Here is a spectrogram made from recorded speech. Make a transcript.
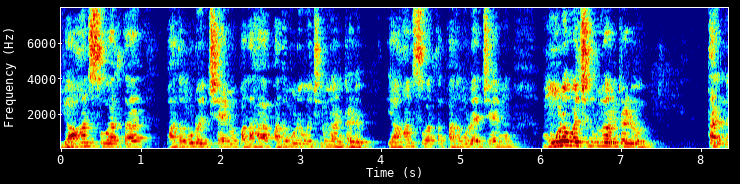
యోహాన్ సువార్త పదమూడు అధ్యాయము పదహా పదమూడు వచనంలో అంటాడు. యోహాన్ సువార్త పదమూడు అధ్యాయము మూడవ వచనంలో అంటాడు. తన్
